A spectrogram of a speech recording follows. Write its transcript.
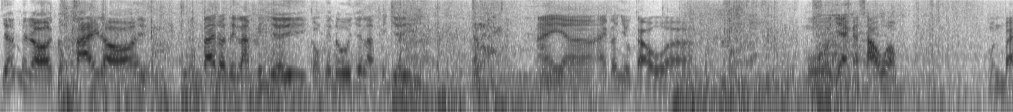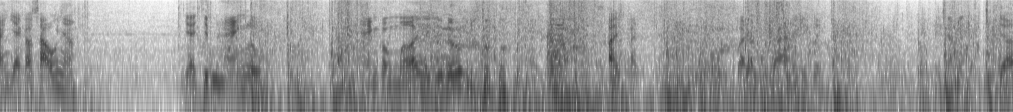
Chết mày rồi cục tay rồi. Cục tay rồi thì làm cái gì? Còn cái đuôi chứ làm cái gì? Ai uh, ai có nhu cầu uh, mua da cá sấu không? Mình bán da cá sấu nha. Da chính hãng luôn. Hàng còn mới ở dưới nước luôn. Ê ê. Barracuda này chứ. Chết.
